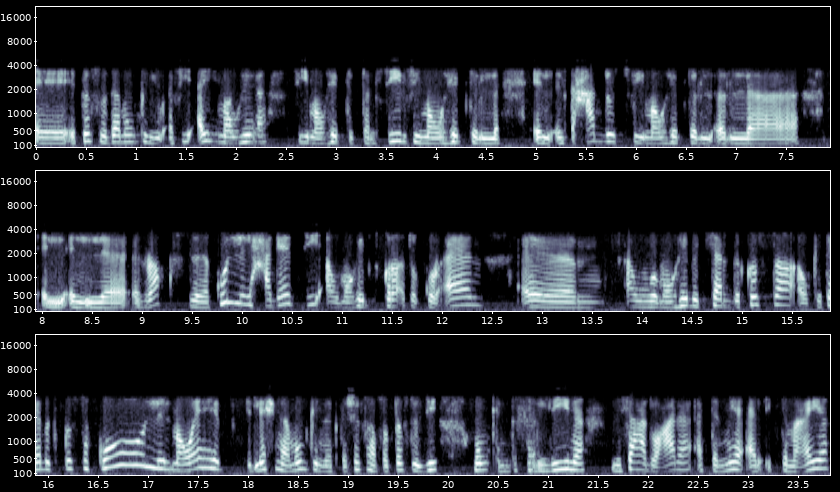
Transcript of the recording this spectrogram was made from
آه، الطفل ده ممكن يبقى فيه أي موهبة في موهبة التمثيل في موهبة ال- ال- التحدث في موهبة ال ال ال ال الرقص كل الحاجات دي أو موهبة قراءة القرآن أو موهبة سرد قصة أو كتابة قصة كل المواهب اللي إحنا ممكن نكتشفها في الطفل دي ممكن تخلينا نساعده على التنمية الاجتماعية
